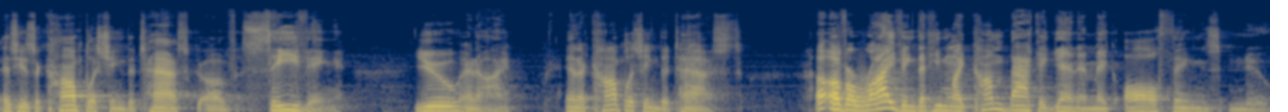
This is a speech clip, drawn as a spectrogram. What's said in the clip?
as he is accomplishing the task of saving you and I and accomplishing the task of arriving that he might come back again and make all things new.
